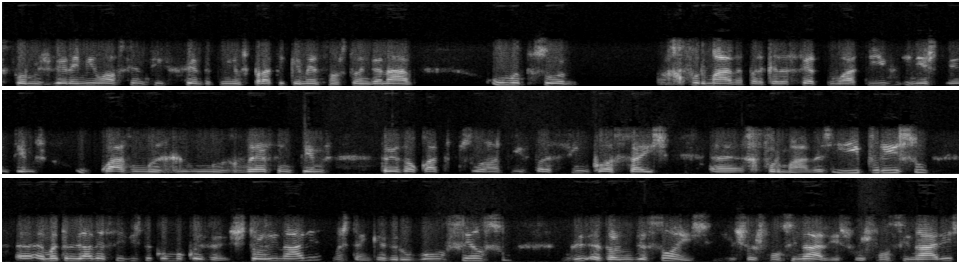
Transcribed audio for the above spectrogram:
Se formos ver, em 1960 tínhamos praticamente, se não estou enganado, uma pessoa reformada para cada sete no ativo e neste momento temos quase uma, uma reversa em que temos três ou quatro pessoas no ativo para cinco ou seis uh, reformadas. E por isso a maternidade deve ser vista como uma coisa extraordinária, mas tem que haver o bom senso de as organizações e os seus funcionários e as suas funcionárias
